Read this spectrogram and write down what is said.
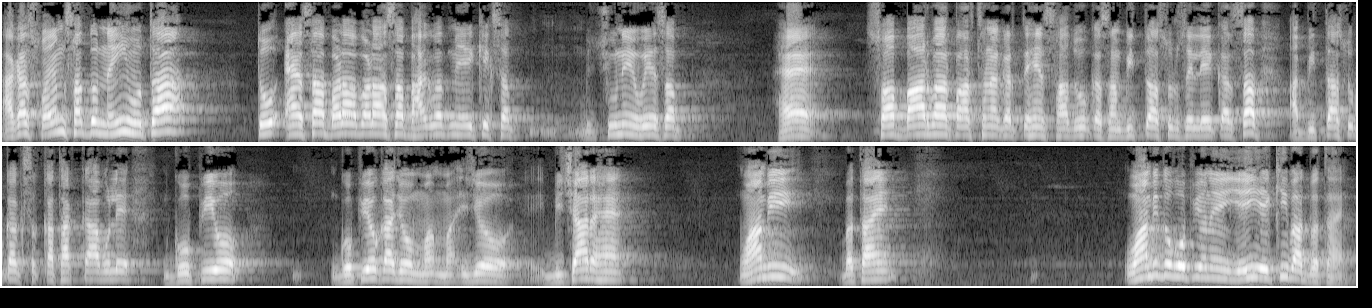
अगर स्वयं शब्द नहीं होता तो ऐसा बड़ा बड़ा सब भागवत में एक एक सब चुने हुए सब है। सब बार बार प्रार्थना करते हैं, साधुओं का सम वित्तासुर से लेकर सब। अब वित्तासुर का कथा का बोले? गोपियों गोपियों का जो म, म, जो विचार है वहाँ भी बताएँ। वहाँ भी तो गोपियों ने यही एक ही बात बताए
